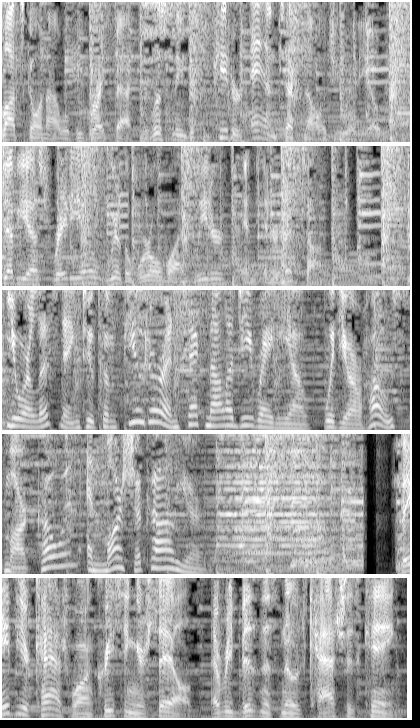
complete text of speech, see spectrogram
Lots going on. We'll be right back. You're listening to Computer and Technology Radio. WS Radio, we're the worldwide leader in Internet talk. You are listening to Computer and Technology Radio with your hosts Marc Cohen and Marsha Collier. Save your cash while increasing your sales. Every business knows cash is king.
